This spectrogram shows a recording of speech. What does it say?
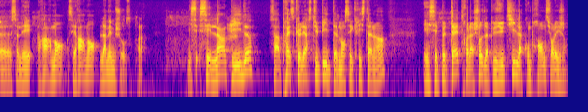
euh, ça n'est rarement, c'est rarement la même chose. Voilà. C'est limpide, ça a presque l'air stupide tellement c'est cristallin. Et c'est peut-être la chose la plus utile à comprendre sur les gens.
